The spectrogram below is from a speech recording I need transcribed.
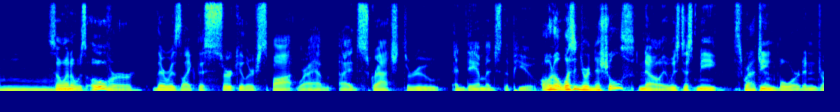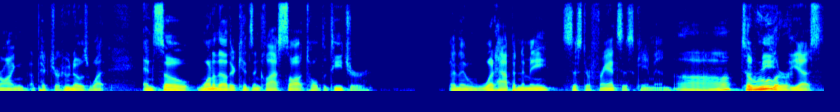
Mm. So when it was over, there was like this circular spot where I have I had scratched through and damaged the pew. Oh no, it wasn't your initials? No, it was just me Scratching. being bored and drawing a picture, who knows what. And so one of the other kids in class saw it, told the teacher. And then what happened to me? Sister Frances came in. Uh-huh. The Took me- ruler. yes.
